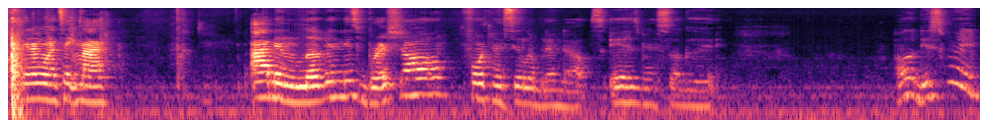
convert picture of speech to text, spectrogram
Then I'm gonna take my, I've been loving this brush, y'all, for concealer blend outs. It has been so good. Oh, this one,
